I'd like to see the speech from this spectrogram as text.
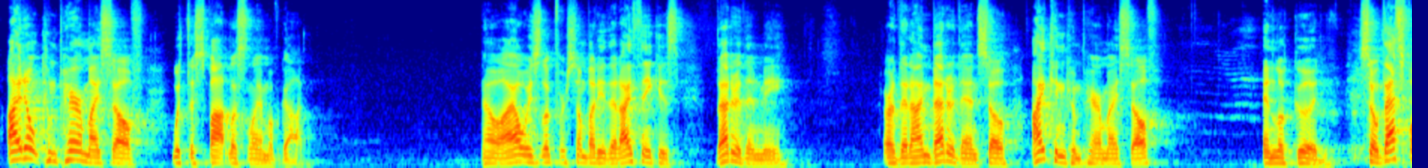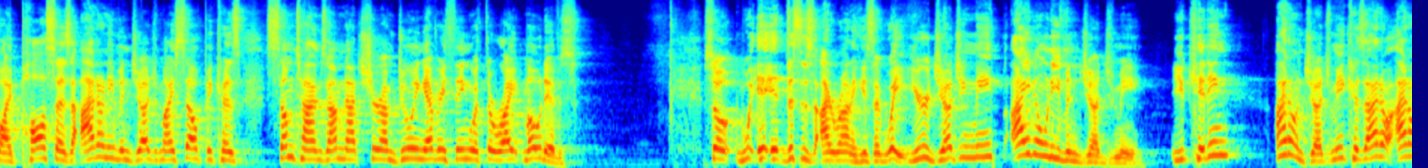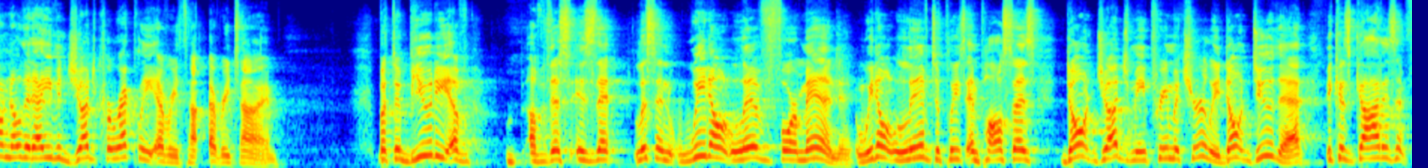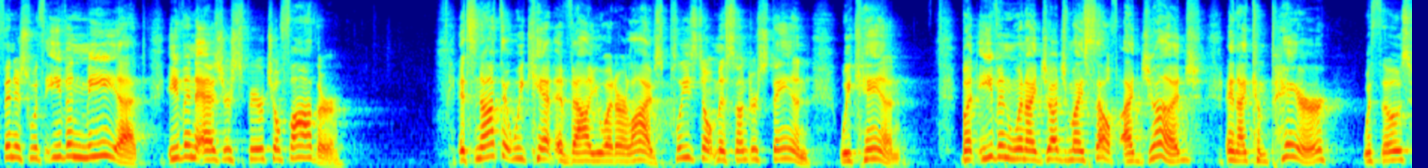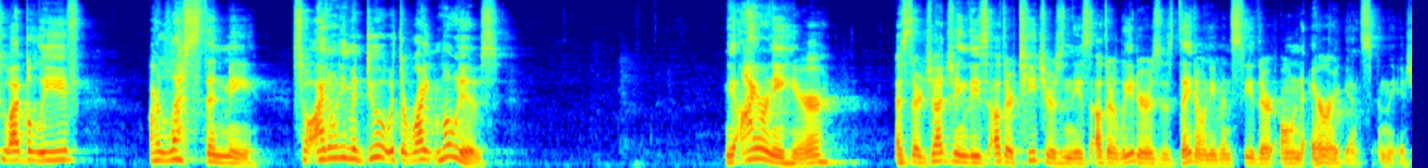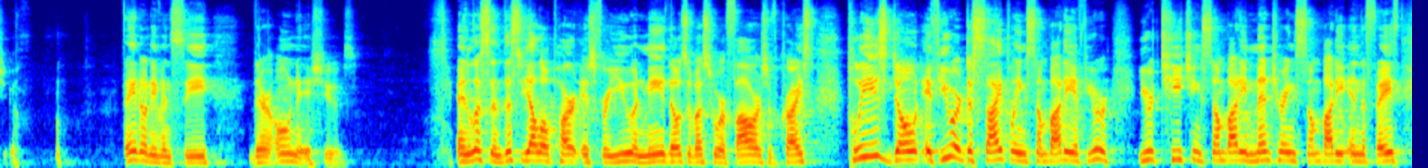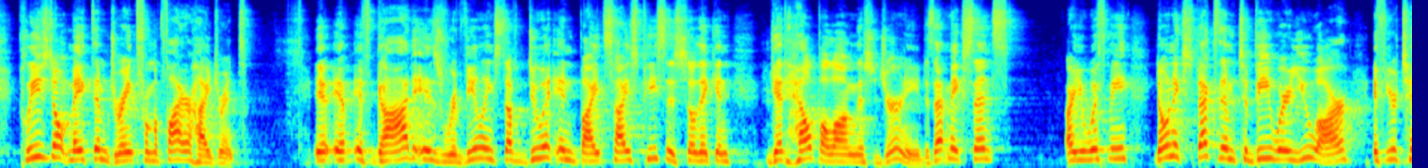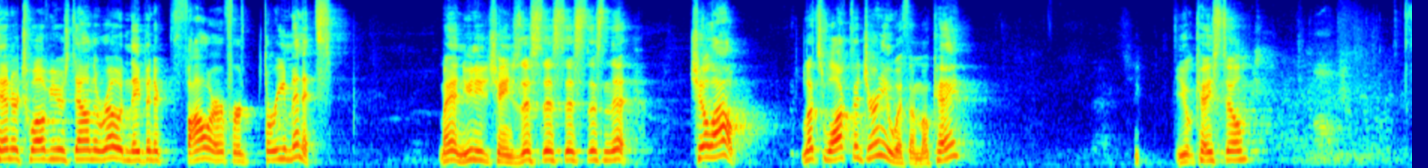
I don't compare myself with the spotless Lamb of God. No, I always look for somebody that I think is better than me or that I'm better than so I can compare myself and look good. So that's why Paul says, I don't even judge myself because sometimes I'm not sure I'm doing everything with the right motives. So it, it, this is ironic. He said, Wait, you're judging me? I don't even judge me. Are you kidding? I don't judge me because I don't, I don't know that I even judge correctly every, th- every time. But the beauty of of this is that, listen, we don't live for men. We don't live to please. And Paul says, don't judge me prematurely. Don't do that because God isn't finished with even me yet, even as your spiritual father. It's not that we can't evaluate our lives. Please don't misunderstand. We can. But even when I judge myself, I judge and I compare with those who I believe are less than me. So I don't even do it with the right motives. The irony here, as they're judging these other teachers and these other leaders, is they don't even see their own arrogance in the issue. they don't even see their own issues. And listen, this yellow part is for you and me, those of us who are followers of Christ. Please don't, if you are discipling somebody, if you're, you're teaching somebody, mentoring somebody in the faith, please don't make them drink from a fire hydrant. If, if God is revealing stuff, do it in bite sized pieces so they can get help along this journey. Does that make sense? Are you with me? Don't expect them to be where you are if you're 10 or 12 years down the road and they've been a follower for three minutes. Man, you need to change this, this, this, this, and that. Chill out. Let's walk the journey with them, okay? You okay still?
